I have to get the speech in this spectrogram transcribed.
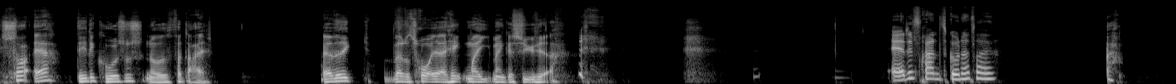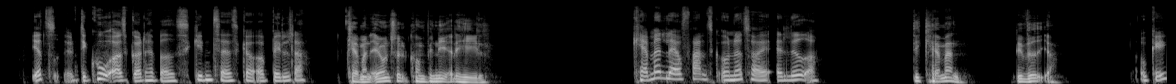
Så er dette kursus noget for dig. Jeg ved ikke, hvad du tror, jeg har hængt mig i, man kan sy her. Er det fransk undertøj? Ah. Jeg t- det kunne også godt have været skintasker og bælter. Kan man eventuelt kombinere det hele? Kan man lave fransk undertøj af læder? Det kan man. Det ved jeg. Okay.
